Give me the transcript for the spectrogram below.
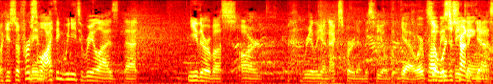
okay. So first of all, I think we need to realize that neither of us are really an expert in this field. Yeah, we're So probably we're just speaking, trying to guess.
